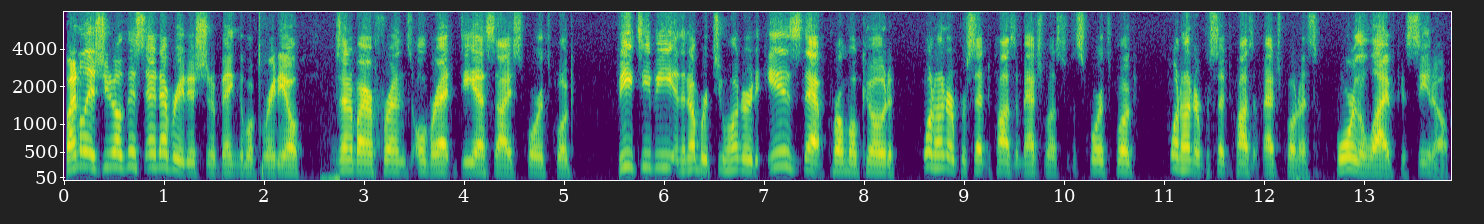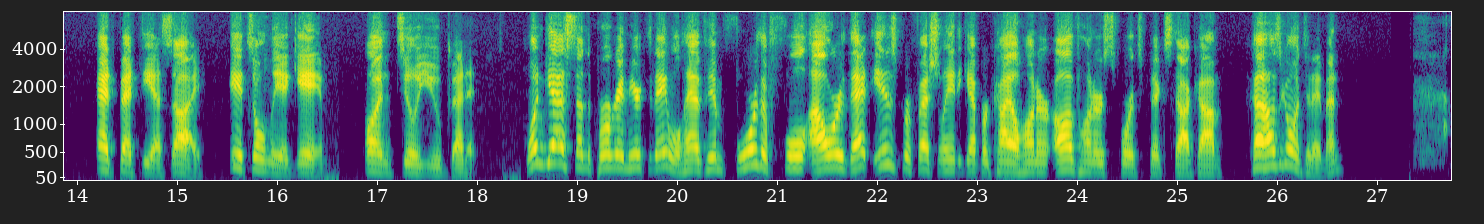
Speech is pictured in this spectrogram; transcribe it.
Finally, as you know, this and every edition of Bang the Book Radio presented by our friends over at DSI Sportsbook. BTB and the number 200 is that promo code 100% deposit match bonus for the sportsbook, 100% deposit match bonus for the live casino at BetDSI. It's only a game until you bet it. One guest on the program here today, we'll have him for the full hour. That is professional handicapper Kyle Hunter of HunterSportsPicks.com. Kyle, how's it going today, man?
